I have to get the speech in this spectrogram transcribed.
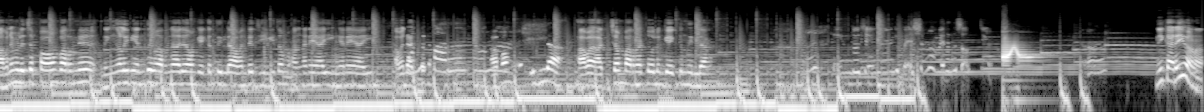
അവനെ വിളിച്ചപ്പോ അവൻ പറഞ്ഞ് നിങ്ങൾ ഇനി എന്ത് പറഞ്ഞാലും അവൻ കേൾക്കത്തില്ല അവന്റെ ജീവിതം അങ്ങനെയായി ഇങ്ങനെയായി. അവന്റെ അച്ഛൻ അപ്പം ഇല്ല. അവ അച്ഛൻ പറഞ്ഞിട്ട് പോലും കേൾക്കുന്നില്ല. നീ കരയുവാണോ?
